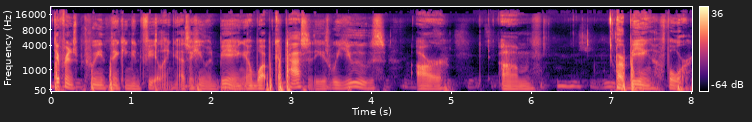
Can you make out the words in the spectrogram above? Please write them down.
difference between thinking and feeling as a human being and what capacities we use our um, our being for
